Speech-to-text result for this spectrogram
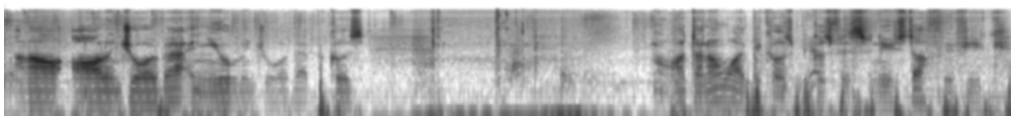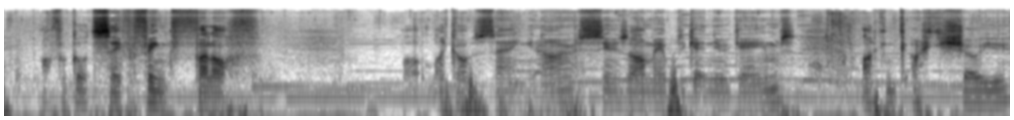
and I'll, I'll enjoy that, and you'll enjoy that because. Oh, I don't know why, because because there's new stuff. If you, I forgot to say the thing fell off. But like I was saying, you know, as soon as I'm able to get new games, I can I can show you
